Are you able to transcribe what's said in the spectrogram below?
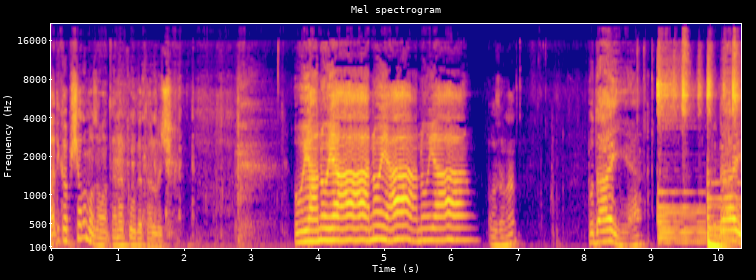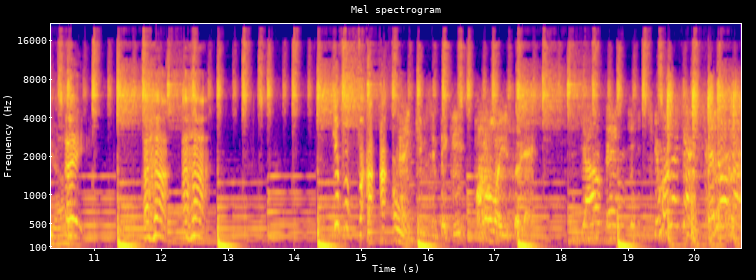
Hadi kapışalım o zaman Taner Tolga Tarlacı. Uyan uyan uyan uyan. O zaman bu daha iyi ya. Bu daha iyi ya. hey! Aha! Aha! Sen kimsin peki? Parolayı söyle. Ya ben kim olacak? Sen ola.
